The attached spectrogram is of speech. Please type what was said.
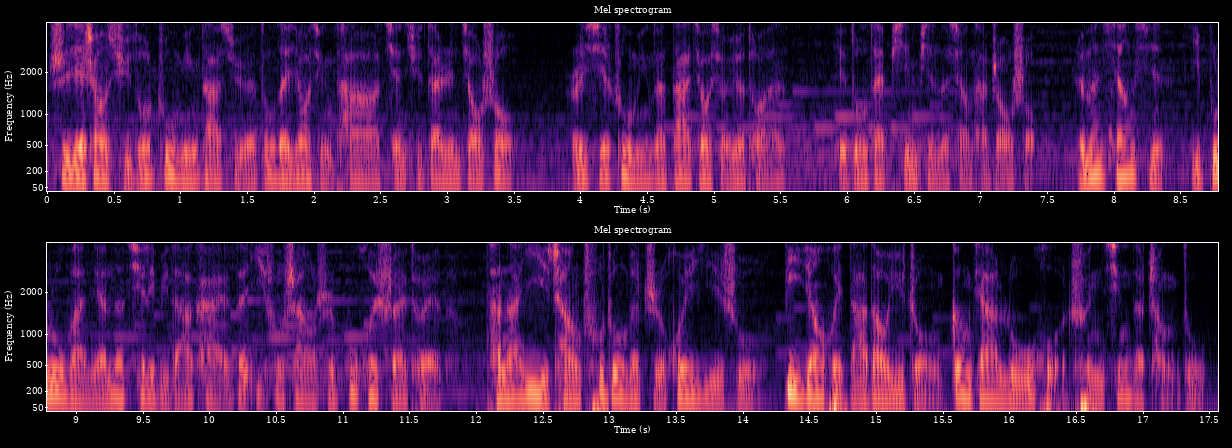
世界上许多著名大学都在邀请他前去担任教授，而一些著名的大交响乐团也都在频频地向他招手。人们相信，已步入晚年的切利比达凯在艺术上是不会衰退的。他那异常出众的指挥艺术必将会达到一种更加炉火纯青的程度。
